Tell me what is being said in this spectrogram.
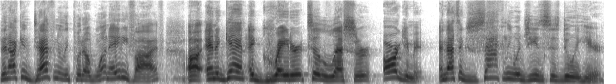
then I can definitely put up 185. Uh, and again, a greater to lesser argument. And that's exactly what Jesus is doing here.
